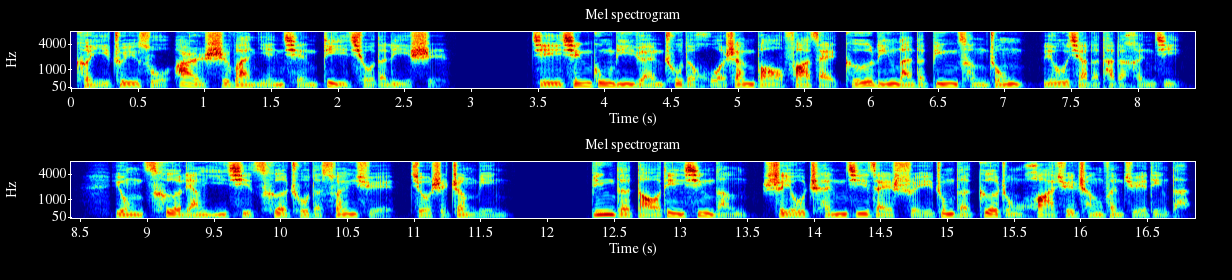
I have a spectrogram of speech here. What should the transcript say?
可以追溯二十万年前地球的历史。几千公里远处的火山爆发在格陵兰的冰层中留下了它的痕迹。用测量仪器测出的酸雪就是证明。冰的导电性能是由沉积在水中的各种化学成分决定的。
